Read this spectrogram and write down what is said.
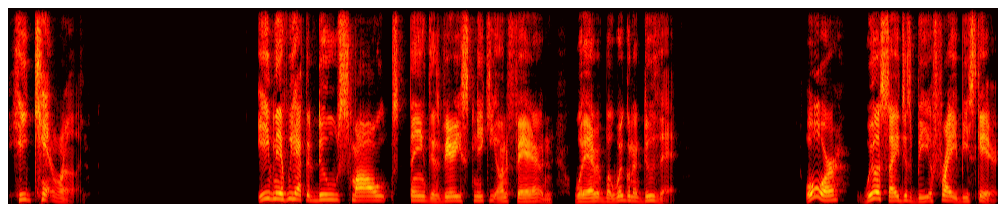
he can't run. Even if we have to do small things that's very sneaky, unfair, and whatever, but we're going to do that. Or we'll say just be afraid, be scared.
